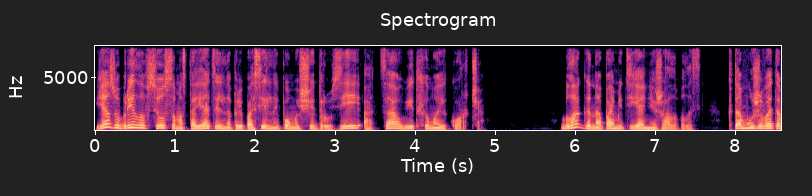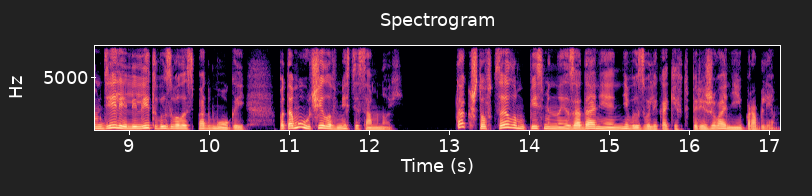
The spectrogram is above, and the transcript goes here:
я зубрила все самостоятельно при посильной помощи друзей, отца, Уитхэма и Корча. Благо, на памяти я не жаловалась. К тому же в этом деле Лилит вызвалась подмогой, потому учила вместе со мной. Так что в целом письменные задания не вызвали каких-то переживаний и проблем.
